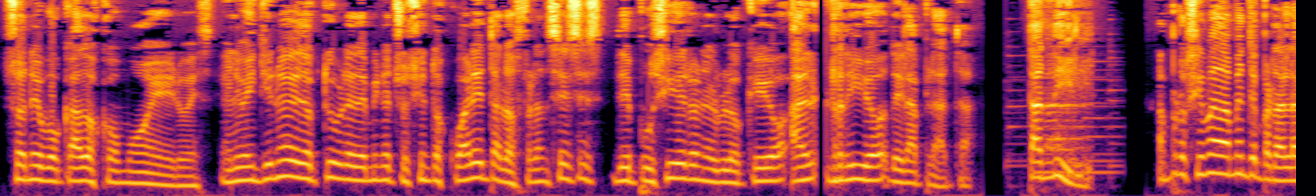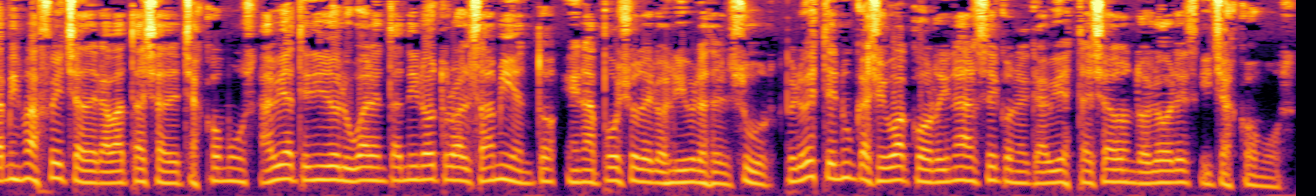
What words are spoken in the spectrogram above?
son evocados como héroes. El 29 de octubre de 1840 los franceses depusieron el bloqueo al río de la Plata. Tandil. Aproximadamente para la misma fecha de la batalla de Chascomús había tenido lugar en Tandil otro alzamiento en apoyo de los libres del sur, pero este nunca llegó a coordinarse con el que había estallado en Dolores y Chascomús.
